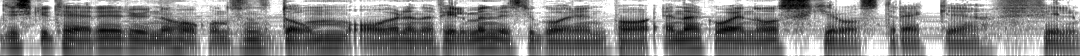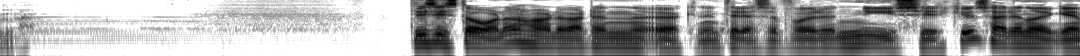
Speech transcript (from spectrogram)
diskutere Rune Haakonsens dom over denne filmen hvis du går inn på nrk.no film. De siste årene har det vært en økende interesse for nysirkus her i Norge.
